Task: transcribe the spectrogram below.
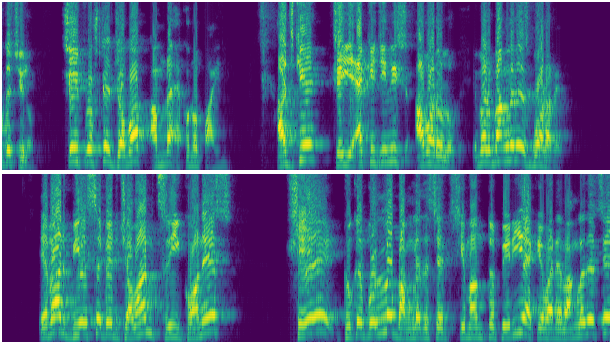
উঠেছিল। সেই প্রশ্নের জবাব আমরা এখনও পাইনি। আজকে সেই একই জিনিস আবার হলো। এবার বাংলাদেশ বর্ডারে এবার বিএসএফ এর জওয়ান শ্রী গণেশ, সে ঢুকে পড়ল বাংলাদেশের সীমান্ত পেরিয়ে, একেবারে বাংলাদেশে।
